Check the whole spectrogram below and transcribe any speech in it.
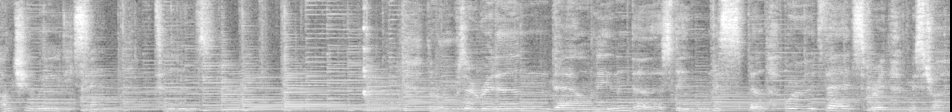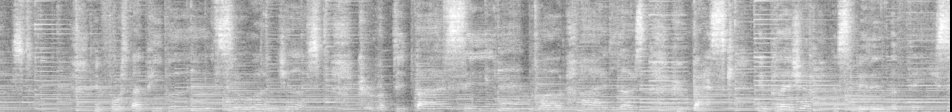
punctuate each sentence. The rules are written down in dust, in misspelled words that spread mistrust enforced by people so unjust, corrupted by sin and wild-eyed lust, who bask in pleasure and spit in the face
